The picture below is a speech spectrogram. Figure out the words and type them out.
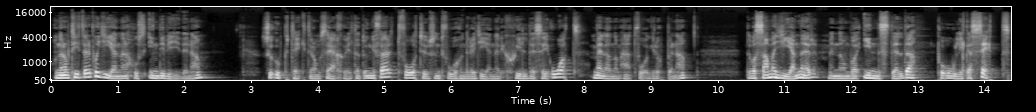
Och när de tittade på generna hos individerna så upptäckte de särskilt att ungefär 2200 gener skilde sig åt mellan de här två grupperna. Det var samma gener, men de var inställda på olika sätt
